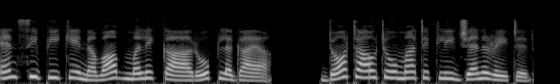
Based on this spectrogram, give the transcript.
एनसीपी के नवाब मलिक का आरोप लगाया। डॉट ऑटोमेटिकली जनरेटेड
